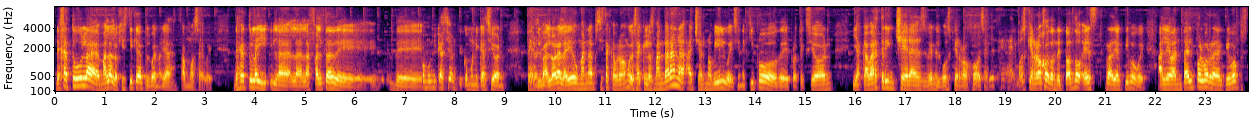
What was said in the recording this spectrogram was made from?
deja tú la mala logística, pues bueno, ya famosa, güey. Deja tú la, la, la, falta de, de, comunicación. De comunicación. Pero el valor a la vida humana, pues sí está cabrón, güey. O sea, que los mandaran a, Chernobyl, güey, sin equipo de protección y acabar trincheras, güey, en el bosque rojo. O sea, el bosque rojo donde todo es radioactivo, güey. A levantar el polvo radioactivo, pues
